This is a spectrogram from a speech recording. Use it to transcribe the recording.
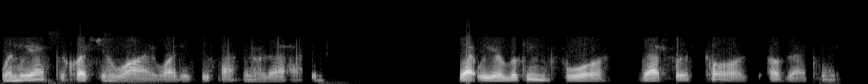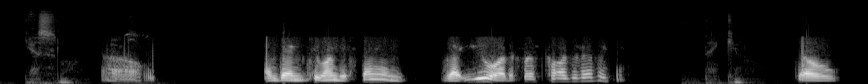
when we ask the question why, why does this happen or that happen, that we are looking for that first cause of that thing. Yes, Lord. Uh, and then to understand that you are the first cause of everything. Thank you. So,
